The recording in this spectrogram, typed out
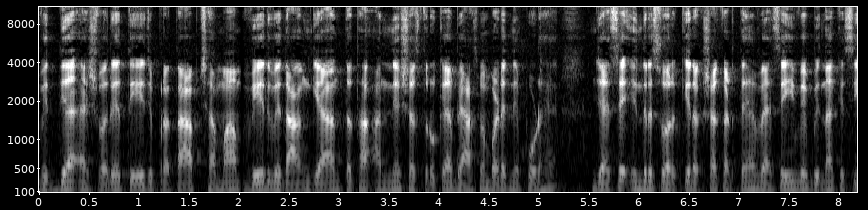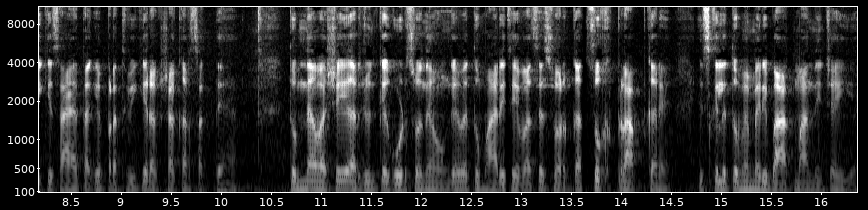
विद्या, ऐश्वर्य, तेज, प्रताप, क्षमा, वेद, वेदांग ज्ञान तथा अन्य शस्त्रों के अभ्यास में बड़े निपुण हैं। जैसे इंद्र स्वर्ग की रक्षा करते हैं, वैसे ही वे बिना किसी की सहायता के पृथ्वी की रक्षा कर सकते हैं। तुमने अवश्य ही अर्जुन के गुड़ सुने होंगे, वे तुम्हारी सेवा से स्वर्ग का सुख प्राप्त करें। इसके लिए तुम्हें मेरी बात माननी चाहिए।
